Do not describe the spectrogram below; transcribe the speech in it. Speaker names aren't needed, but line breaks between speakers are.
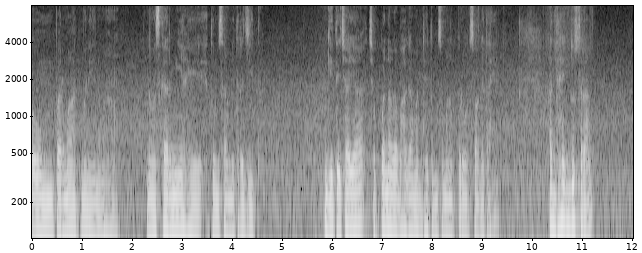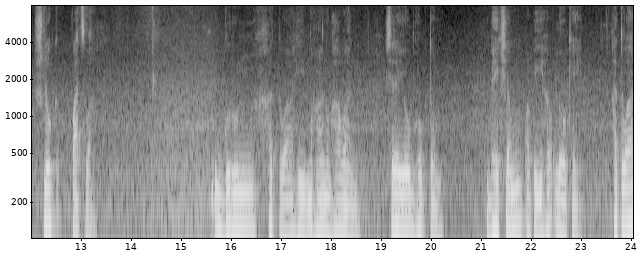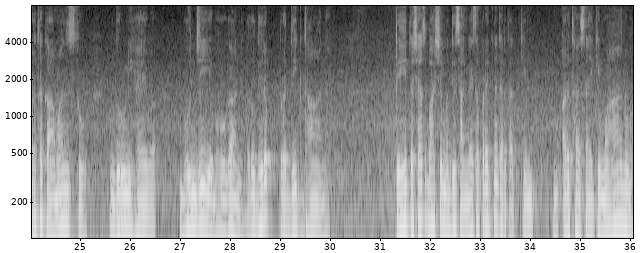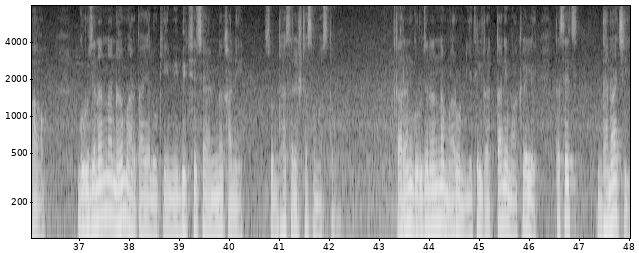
ओम परमात्मने नमः. नमस्कार मी आहे तुमचा मित्रजीत गीतेच्या या छप्पन्नाव्या भागामध्ये तुमचं मनपूर्वक स्वागत आहे. अध्याय दुसरा श्लोक पाचवा. गुरुन हत्वा ही महानुभावान श्रेयो भोगतो भेक्षम अपीह लोके। हत्वार्थ कामांस्तु गुरुनिहैव भुंजीय भोगान रुधिर प्रदिग्धान. तेही तशाच भाषेमध्ये सांगायचा प्रयत्न करतात की अर्थ असा आहे की महानुभाव. गुरुजनांना न मारता या लोकी मी भिक्षेचे अन्न खाणे सुद्धा श्रेष्ठ समजतो. कारण गुरुजनांना मारून येथील रक्ताने माखलेले तसेच धनाची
